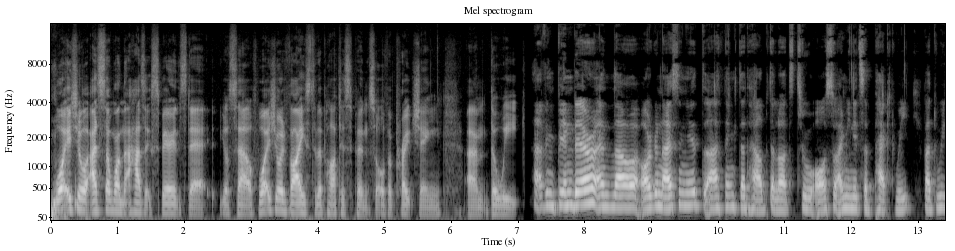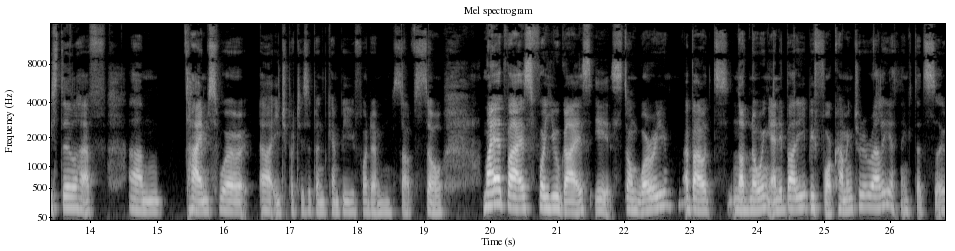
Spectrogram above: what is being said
What is your as someone that has experienced it yourself, what is your advice to the participants sort of approaching um, the week? having been there and now organizing it, I think that helped a lot to also. I mean, it's a packed week, but we still have um, times where uh, each participant can be for themselves. So, my advice for you guys is don't worry about not knowing anybody before coming to the rally. I think that's a,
